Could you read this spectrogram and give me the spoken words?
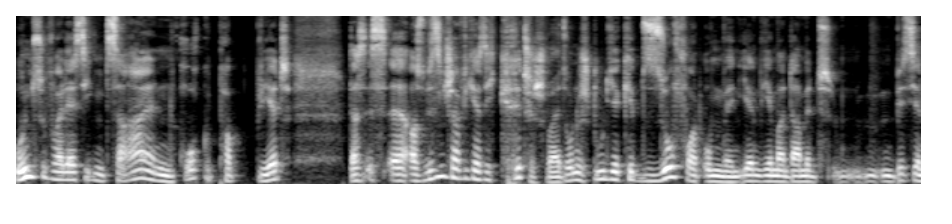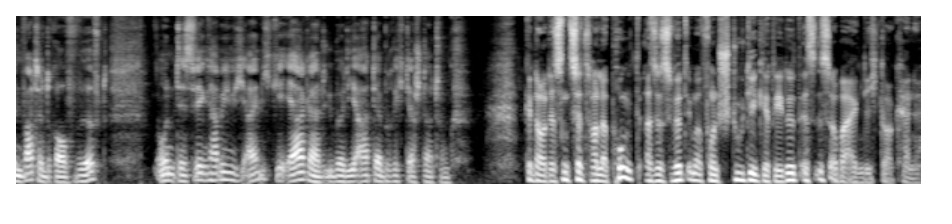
unzuverlässigen Zahlen hochgepoppt wird, das ist äh, aus wissenschaftlicher Sicht kritisch, weil so eine Studie kippt sofort um, wenn irgendjemand damit ein bisschen Watte drauf wirft. Und deswegen habe ich mich eigentlich geärgert über die Art der Berichterstattung. Genau, das ist ein zentraler Punkt. Also es wird immer von Studie geredet, es ist aber eigentlich gar keine.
